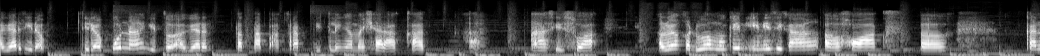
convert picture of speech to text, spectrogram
agar tidak tidak punah gitu, agar tetap akrab di telinga masyarakat ah, mahasiswa. Lalu yang kedua mungkin ini sih Kang eh, hoax Eh, kan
